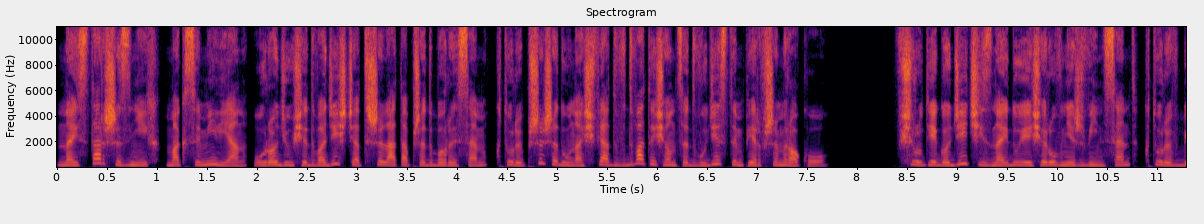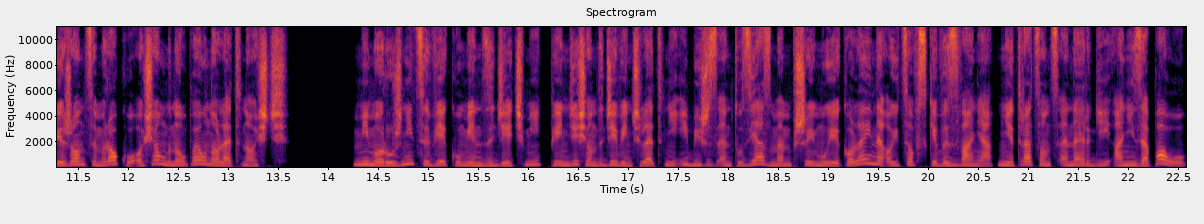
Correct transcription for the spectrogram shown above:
Najstarszy z nich, Maksymilian, urodził się 23 lata przed Borysem, który przyszedł na świat w 2021 roku. Wśród jego dzieci znajduje się również Vincent, który w bieżącym roku osiągnął pełnoletność. Mimo różnicy wieku między dziećmi, 59-letni Ibisz z entuzjazmem przyjmuje kolejne ojcowskie wyzwania, nie tracąc energii ani zapału.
